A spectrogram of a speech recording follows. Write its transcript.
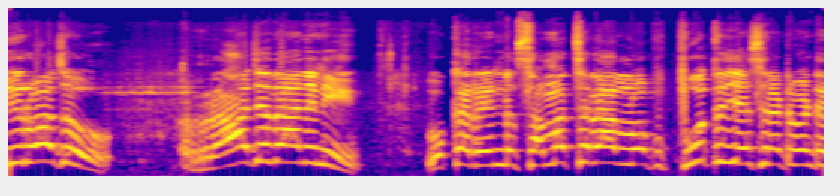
ఈరోజు రాజధానిని ఒక రెండు సంవత్సరాల లోపు పూర్తి చేసినటువంటి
